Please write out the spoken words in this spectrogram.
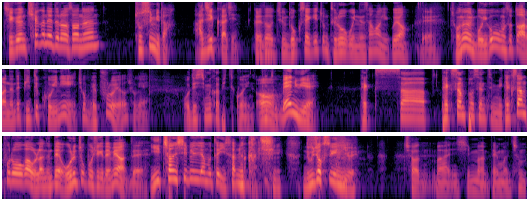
지금 최근에 들어서는 좋습니다. 아직까진. 그래도 음. 지금 녹색이 좀 들어오고 있는 상황이고요. 네. 저는 뭐 이거 보면서 또 알았는데 비트코인이 저 몇 프로예요, 저게? 어디 있습니까 비트코인? 어, 맨 위에 104 103%입니까? 103%가 올랐는데 오른쪽 보시게 되면 네. 2011년부터 23년까지 누적 수익률 천만, 십만, 백만, 천만,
